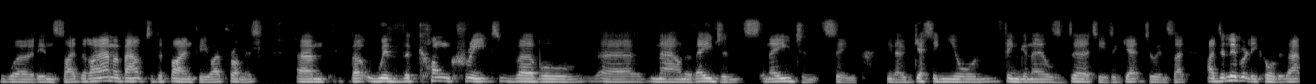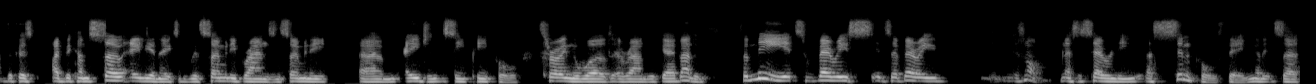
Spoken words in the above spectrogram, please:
word insight that I am about to define for you, I promise, um, but with the concrete verbal uh, noun of agents and agency, you know, getting your fingernails dirty to get to insight. I deliberately called it that because I'd become so alienated with so many brands and so many um, agency people throwing the world around with gay abandon. For me, it's very, it's a very, it's not necessarily a simple thing, and it's a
